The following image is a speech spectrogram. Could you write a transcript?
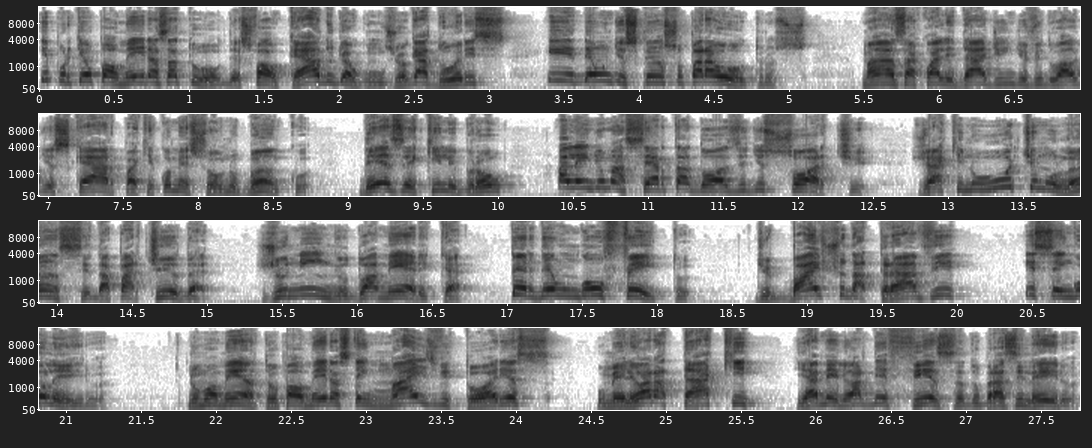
e porque o Palmeiras atuou desfalcado de alguns jogadores e deu um descanso para outros. Mas a qualidade individual de Scarpa, que começou no banco, desequilibrou, além de uma certa dose de sorte, já que no último lance da partida, Juninho, do América, perdeu um gol feito, debaixo da trave e sem goleiro. No momento, o Palmeiras tem mais vitórias, o melhor ataque e a melhor defesa do brasileiro.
